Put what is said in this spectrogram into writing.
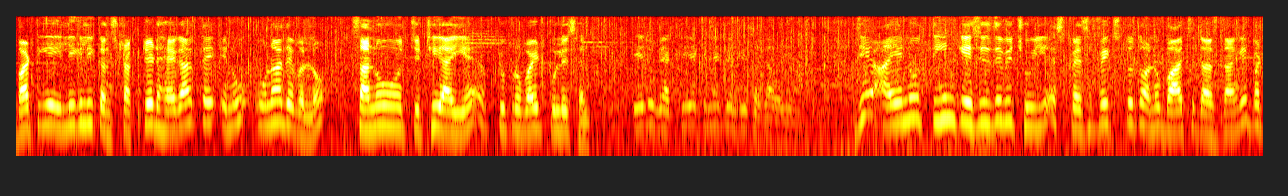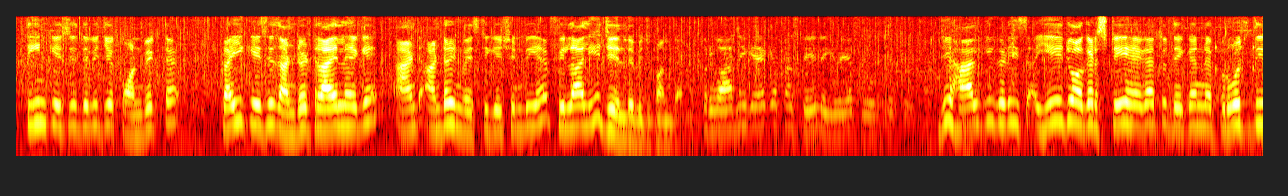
but ਇਹ ਇਲੀਗਲੀ ਕੰਸਟਰਕਟਿਡ ਹੈਗਾ ਤੇ ਇਹਨੂੰ ਉਹਨਾਂ ਦੇ ਵੱਲੋਂ ਸਾਨੂੰ ਚਿੱਠੀ ਆਈ ਹੈ ਟੂ ਪ੍ਰੋਵਾਈਡ ਪੁਲਿਸ ਹੈਲਪ ਇਹ ਜੋ ਵਿਅਕਤੀ ਹੈ ਕਿੰਨੇ ਚਿਰ ਦੀ ਸਜ਼ਾ ਹੋਈ ਹੈ? ਜੇ ਆਏ ਨੂੰ 3 ਕੇਸਿਸ ਦੇ ਵਿੱਚ ਹੋਈ ਹੈ ਸਪੈਸੀਫਿਕਸ ਤੋਂ ਤੁਹਾਨੂੰ ਬਾਅਦ ਚ ਦੱਸ ਦਾਂਗੇ ਬਟ 3 ਕੇਸਿਸ ਦੇ ਵਿੱਚ ਇਹ ਕਨਵਿਕਟ ਹੈ। ਕਈ ਕੇਸਿਸ ਅੰਡਰ ਟ੍ਰਾਇਲ ਹੈਗੇ ਐਂਡ ਅੰਡਰ ਇਨਵੈਸਟੀਗੇਸ਼ਨ ਵੀ ਹੈ। ਫਿਲਹਾਲ ਇਹ ਜੇਲ੍ਹ ਦੇ ਵਿੱਚ ਬੰਦ ਹੈ। ਪਰਿਵਾਰ ਨੇ ਕਿਹਾ ਕਿ ਆਪਾਂ ਸਟੇ ਲਈ ਹੋਈ ਹੈ ਕੋਰਟ ਵਿੱਚ ਜੀ ਹਾਲ ਕੀ ਘੜੀ ਇਹ ਜੋ ਅਗਰ ਸਟੇ ਹੈਗਾ ਤਾਂ ਦੇਖਣ ਅਪਰੋਚ ਦੀ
